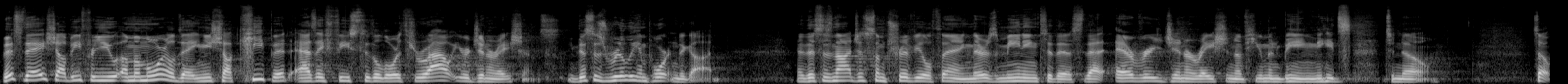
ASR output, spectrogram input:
This day shall be for you a memorial day, and you shall keep it as a feast to the Lord throughout your generations. This is really important to God. And this is not just some trivial thing. There's meaning to this that every generation of human being needs to know. So,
